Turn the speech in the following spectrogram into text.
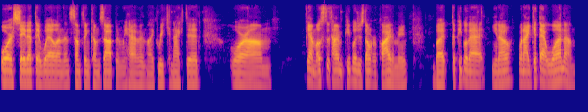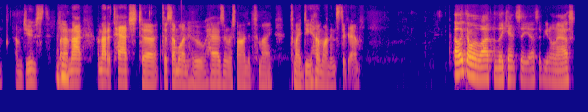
or say that they will and then something comes up and we haven't like reconnected or um yeah most of the time people just don't reply to me. But the people that you know when i get that one i'm i'm juiced but i'm not i'm not attached to to someone who hasn't responded to my to my dm on instagram I like that one a lot. That they can't say yes if you don't ask.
